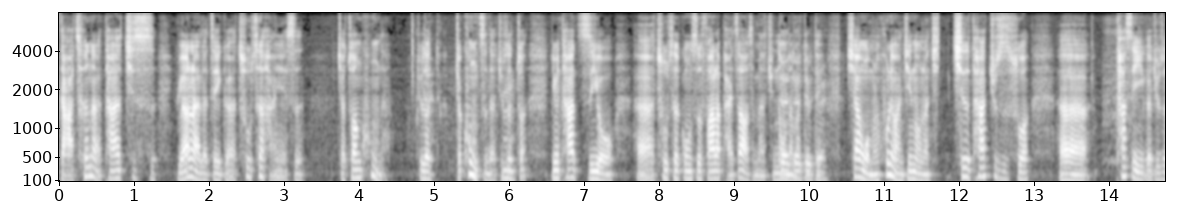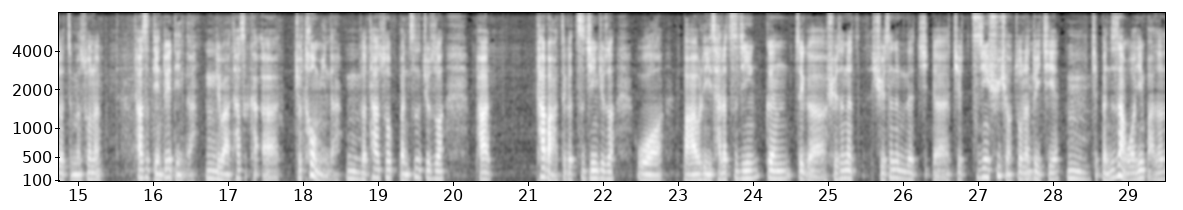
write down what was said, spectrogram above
打车呢，它其实是原来的这个出车行业是叫专控的，就是叫控制的，就是专，因为它只有呃出车公司发了牌照什么去弄的嘛，对不对？像我们互联网金融呢，其其实它就是说，呃，它是一个就是说怎么说呢？它是点对点的，嗯对吧？它是看呃就透明的，嗯他说本质就是说，他他把这个资金，就是说我把理财的资金跟这个学生的学生的呃就资金需求做了对接，嗯其实本质上我已经把这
